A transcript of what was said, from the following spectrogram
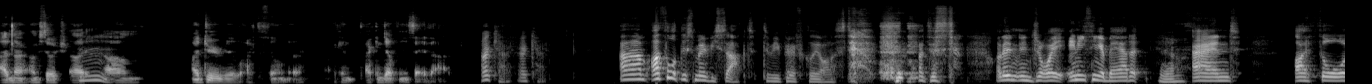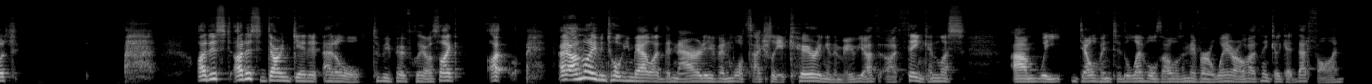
I don't know. I'm still I, mm. um I do really like the film though. I can I can definitely say that. Okay, okay. Um, I thought this movie sucked. To be perfectly honest, I just I didn't enjoy anything about it. Yeah. And I thought I just I just don't get it at all. To be perfectly honest, like I, I'm not even talking about like the narrative and what's actually occurring in the movie. I, I think unless um, we delve into the levels I was never aware of, I think I get that fine.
